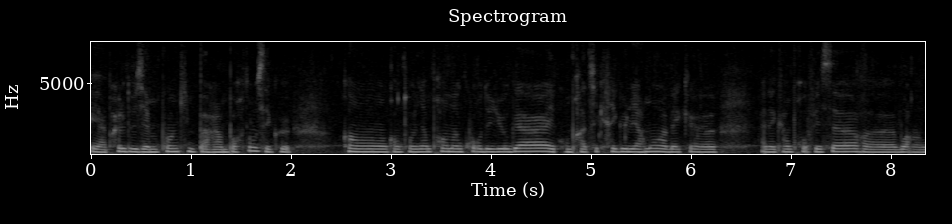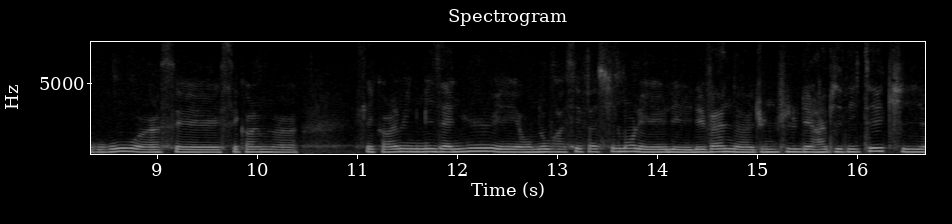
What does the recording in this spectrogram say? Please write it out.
Et après, le deuxième point qui me paraît important, c'est que quand, on vient prendre un cours de yoga et qu'on pratique régulièrement avec, euh, avec un professeur, euh, voire un gourou, euh, c'est quand quand même une mise à nu et on ouvre assez facilement les, les, les vannes d'une vulnérabilité qui,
